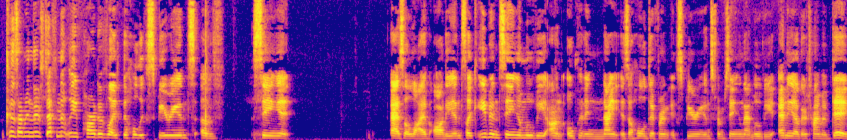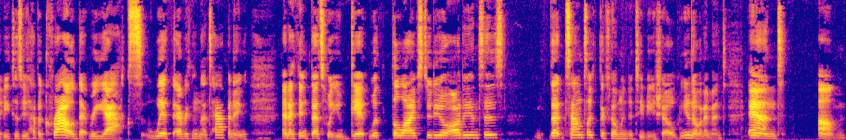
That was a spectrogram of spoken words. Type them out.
because I mean, there's definitely part of like the whole experience of seeing it as a live audience. Like even seeing a movie on opening night is a whole different experience from seeing that movie any other time of day because you have a crowd that reacts with everything that's happening. And I think that's what you get with the live studio audiences. That sounds like they're filming a TV show. You know what I meant. And um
